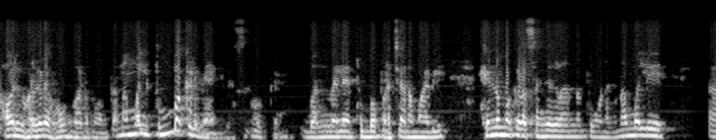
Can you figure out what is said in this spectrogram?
ಅವ್ರಿಗೆ ಹೊರಗಡೆ ಹೋಗ್ಬಾರ್ದು ಅಂತ ನಮ್ಮಲ್ಲಿ ತುಂಬಾ ಕಡಿಮೆ ಆಗಿದೆ ಸರ್. ಓಕೆ ಬಂದ್ಮೇಲೆ ತುಂಬಾ ಪ್ರಚಾರ ಮಾಡಿ ಹೆಣ್ಣು ಮಕ್ಕಳ ಸಂಘಗಳನ್ನ ತಗೊಂಡಾಗ ನಮ್ಮಲ್ಲಿ ಆ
